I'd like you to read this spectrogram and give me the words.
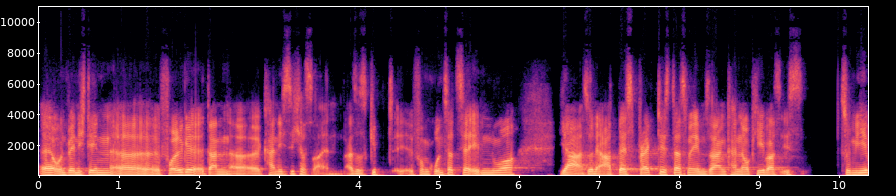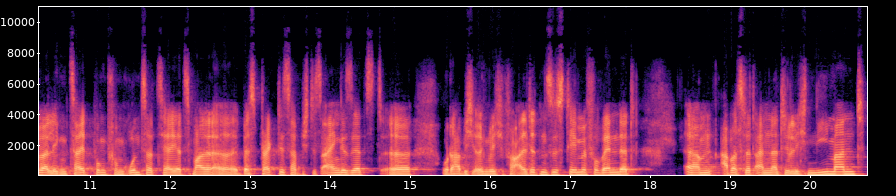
und wenn ich denen folge, dann kann ich sicher sein. Also es gibt vom Grundsatz her eben nur ja so eine Art Best Practice, dass man eben sagen kann, okay, was ist zum jeweiligen Zeitpunkt vom Grundsatz her jetzt mal äh, Best Practice, habe ich das eingesetzt äh, oder habe ich irgendwelche veralteten Systeme verwendet. Ähm, aber es wird einem natürlich niemand,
